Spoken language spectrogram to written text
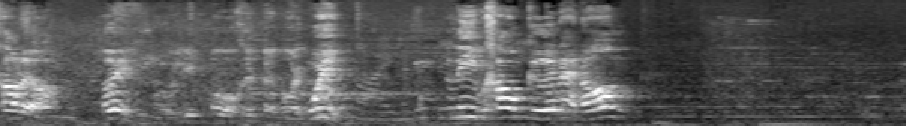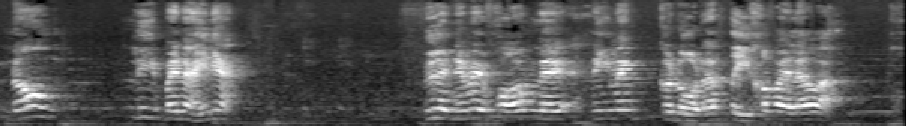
เข้าเลยเหรอ เฮ้ยโอ้ลิโป้ขึ้นไปบน อุ้ย Ally has been รีบเข้าเกินอะน้อง น้อง รีบไปไหนเนี่ยเพื่อนยังไม่พร้อมเลย นี่แม่งกระโดดอันตีเข้าไปแล้วอะ โค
